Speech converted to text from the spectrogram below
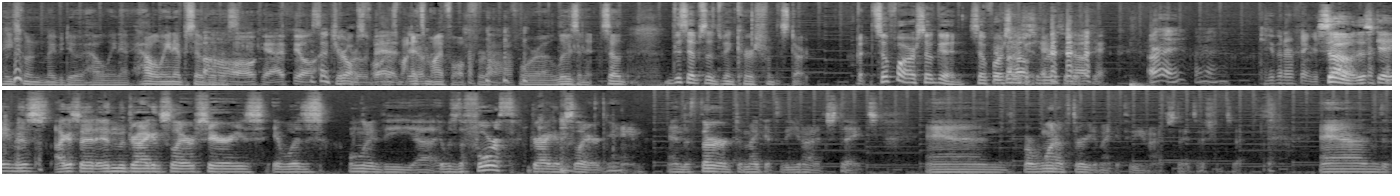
He's going to maybe do a Halloween Halloween episode with us. Oh, okay. I feel It's not your all's really fault. bad, It's my, it's my fault for for uh, losing it. So this episode's been cursed from the start. But so far, so good. So far, so Okay. good. okay. All right. All right. Keeping our fingers. So this game is, like I said, in the Dragon Slayer series. It was only the uh, it was the fourth Dragon Slayer game and the third to make it to the United States, and or one of three to make it to the United States, I should say. And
